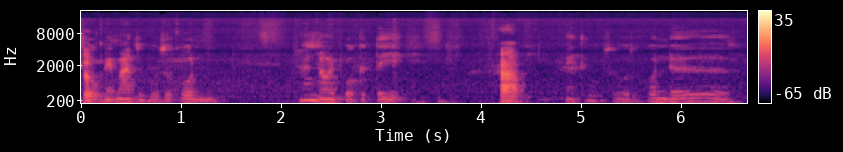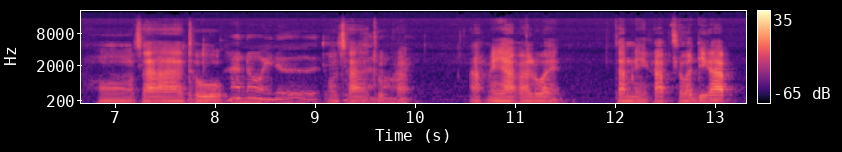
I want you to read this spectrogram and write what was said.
ถูกให้มาทุกผู้ทุกคนถ้าน้อยปกติ ครับให้ถูกสู่ทุกคนเด้อโอ้สาธุห้าน้อยเด้อโอ้สาธุทุกๆครับห้าน้อยอะแม่ยาพารวยตามนี้ครับ สวัสดีครับ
